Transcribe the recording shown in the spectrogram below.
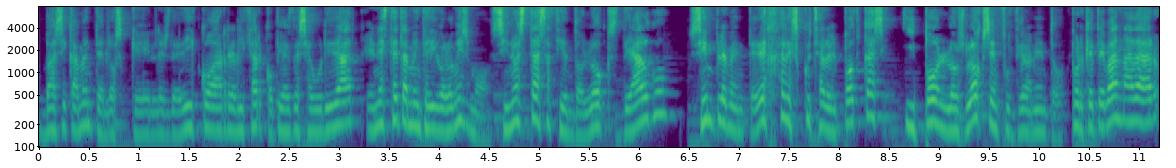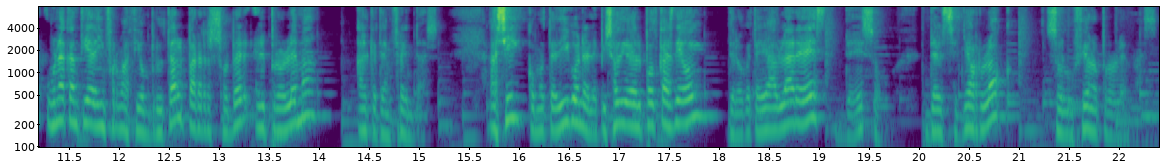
básicamente los que les dedico a realizar copias de seguridad, en este también te digo lo mismo. Si no estás haciendo logs de algo, simplemente deja de escuchar el podcast y pon los logs en funcionamiento, porque te van a dar una cantidad de información brutal para resolver el problema al que te enfrentas. Así, como te digo en el episodio del podcast de hoy, de lo que te voy a hablar es de eso, del señor Locke soluciona problemas.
